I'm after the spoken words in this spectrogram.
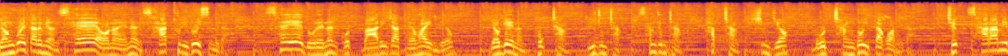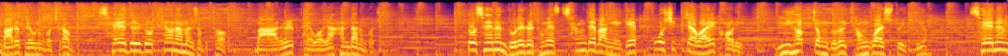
연구에 따르면 새 언어에는 사투리도 있습니다. 새의 노래는 곧 말이자 대화인데요. 여기에는 독창, 이중창, 삼중창, 합창, 심지어 모창도 있다고 합니다. 즉 사람이 말을 배우는 것처럼 새들도 태어나면서부터 말을 배워야 한다는 거죠. 또 새는 노래를 통해 상대방에게 포식자와의 거리, 위협 정도를 경고할 수도 있고요. 새는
